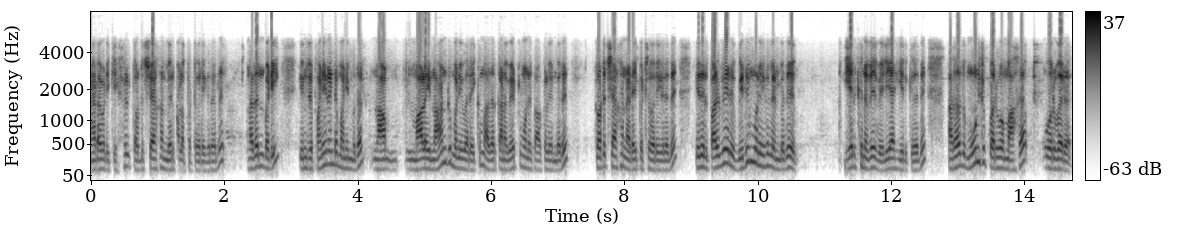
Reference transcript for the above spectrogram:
நடவடிக்கைகள் தொடர்ச்சியாக மேற்கொள்ளப்பட்டு வருகிறது. அதன்படி இன்று பனிரெண்டு மணி முதல் நாம் மாலை நான்கு மணி வரைக்கும் அதற்கான வேட்புமனு தாக்கல் என்பது தொடர்ச்சியாக நடைபெற்று வருகிறது. இதில் பல்வேறு விதிமுறைகள் என்பது ஏற்கனவே வெளியாகி இருக்கிறது. அதாவது மூன்று பருவமாக ஒருவர்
